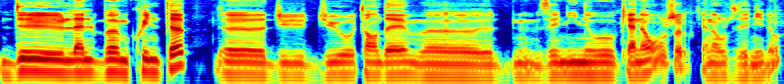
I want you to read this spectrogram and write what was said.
de l'album Quintup euh, du duo tandem euh, Zenino Canonge, Canonge Zenino,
